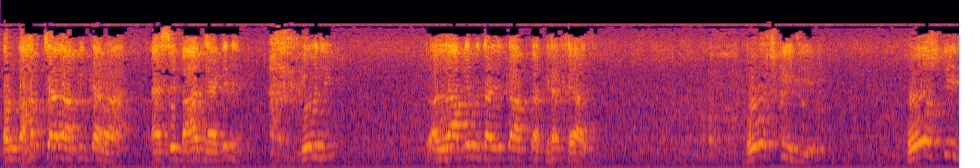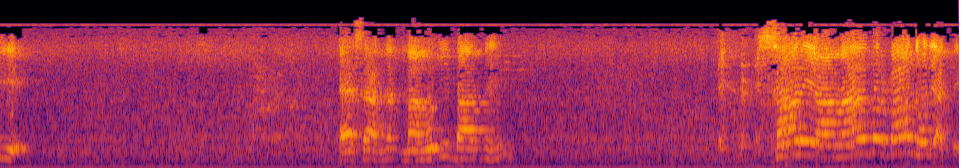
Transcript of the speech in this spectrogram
اور باپ چالاکی کر رہا ہے۔ ایسی بات ہے کہ نہیں؟ کیوں جی؟ تو اللہ کے مطابق آپ کا کیا خیال ہے؟ ہوش کیجیے ہوش کیجیے ایسا معمولی بات نہیں۔ سارے اعمال برباد ہو جاتے۔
